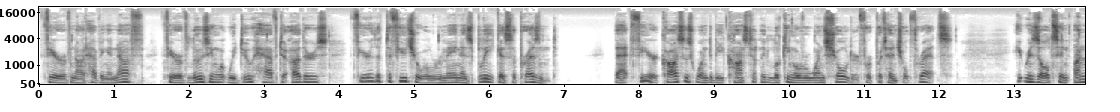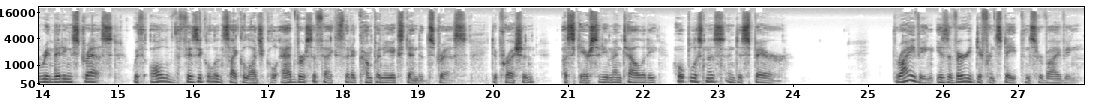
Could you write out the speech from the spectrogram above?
Fear of not having enough, fear of losing what we do have to others, fear that the future will remain as bleak as the present. That fear causes one to be constantly looking over one's shoulder for potential threats. It results in unremitting stress with all of the physical and psychological adverse effects that accompany extended stress, depression, a scarcity mentality, hopelessness, and despair. Thriving is a very different state than surviving.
